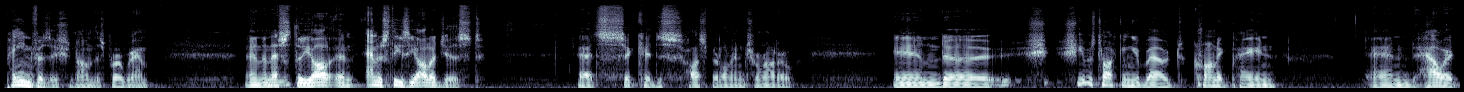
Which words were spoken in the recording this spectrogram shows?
pain physician on this program, and an, mm-hmm. an anesthesiologist at Sick Kids Hospital in Toronto. And uh, she, she was talking about chronic pain and how it,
